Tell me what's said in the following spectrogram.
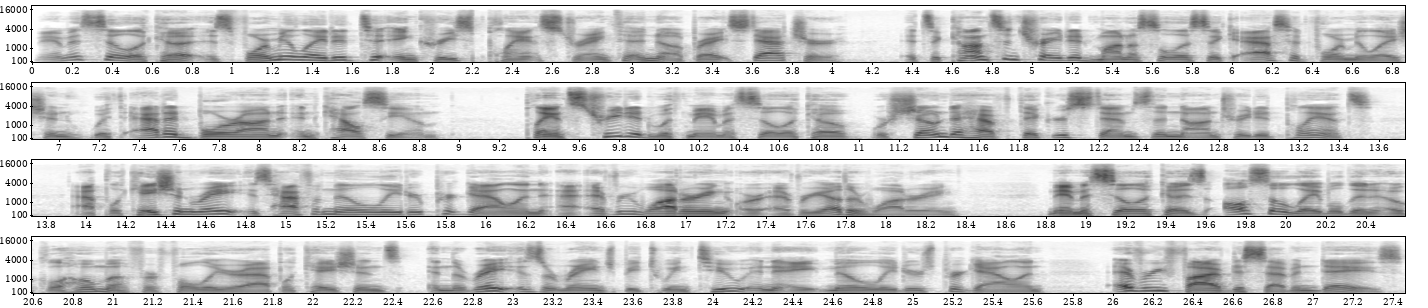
Mammoth silica is formulated to increase plant strength and upright stature. It's a concentrated monosilicic acid formulation with added boron and calcium. Plants treated with mammoth silica were shown to have thicker stems than non treated plants. Application rate is half a milliliter per gallon at every watering or every other watering. Mammoth silica is also labeled in Oklahoma for foliar applications, and the rate is a range between 2 and 8 milliliters per gallon every 5 to 7 days.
